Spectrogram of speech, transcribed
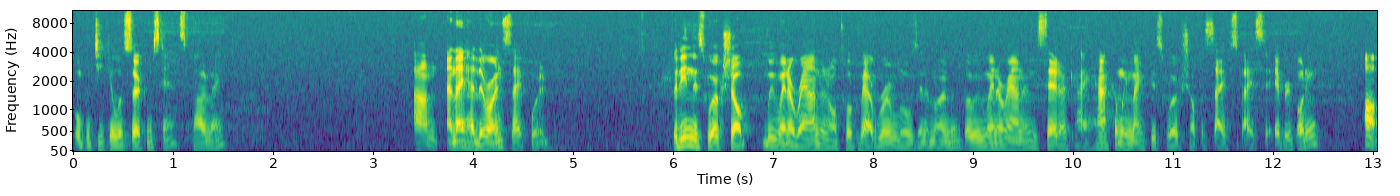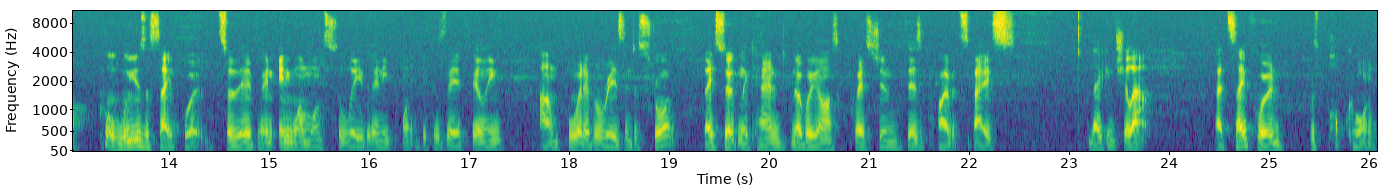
or particular circumstance. Pardon me. Um, and they had their own safe word. But in this workshop, we went around, and I'll talk about room rules in a moment, but we went around and we said, okay, how can we make this workshop a safe space for everybody? Oh, cool, we'll use a safe word so that if anyone wants to leave at any point because they're feeling, um, for whatever reason, distraught, they certainly can. Nobody asks a question, there's a private space, they can chill out. That safe word was popcorn.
